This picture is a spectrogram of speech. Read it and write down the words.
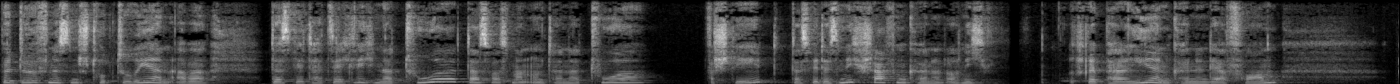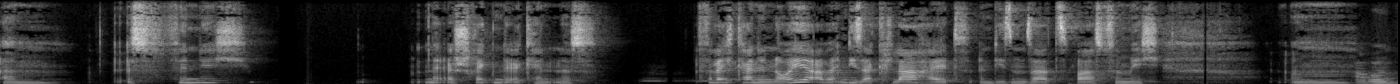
Bedürfnissen strukturieren, aber dass wir tatsächlich Natur, das, was man unter Natur versteht, dass wir das nicht schaffen können und auch nicht reparieren können in der Form, ähm, ist, finde ich, eine erschreckende Erkenntnis. Vielleicht keine neue, aber in dieser Klarheit, in diesem Satz war es für mich ähm, Aber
